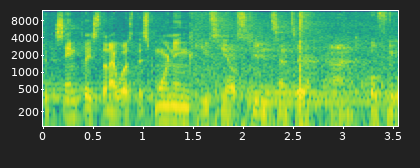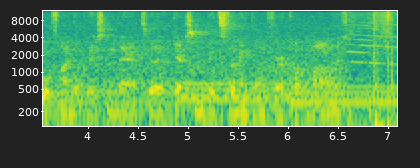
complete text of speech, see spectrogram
to the same place that I was this morning, UCL Student Center, and hopefully we'll find a place in there to get some good studying done for a couple hours.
